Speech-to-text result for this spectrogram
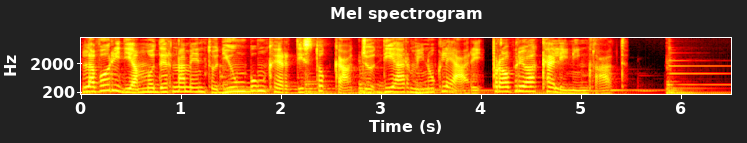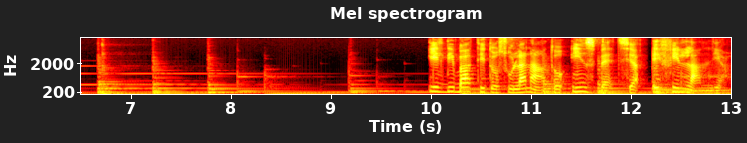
lavori di ammodernamento di un bunker di stoccaggio di armi nucleari proprio a Kaliningrad. Il dibattito sulla Nato in Svezia e Finlandia.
